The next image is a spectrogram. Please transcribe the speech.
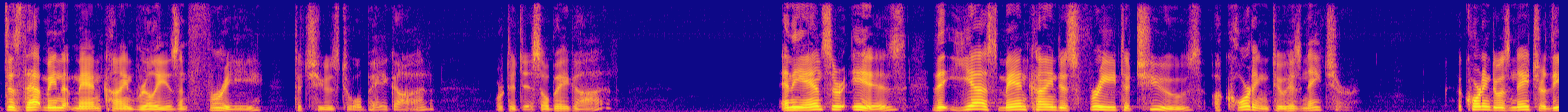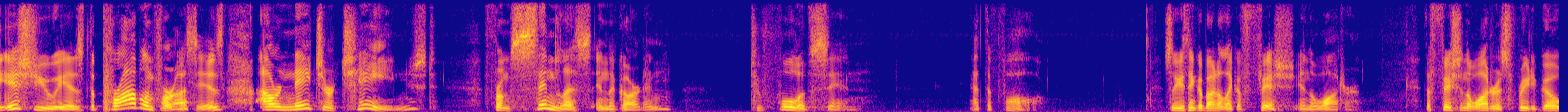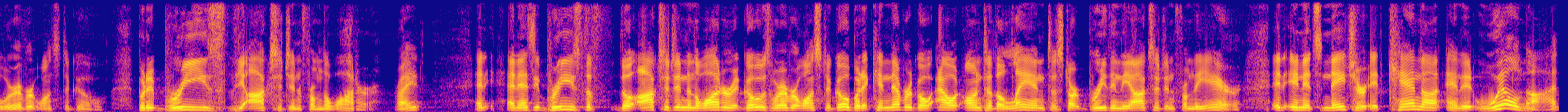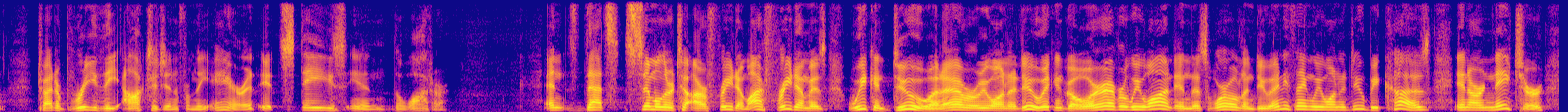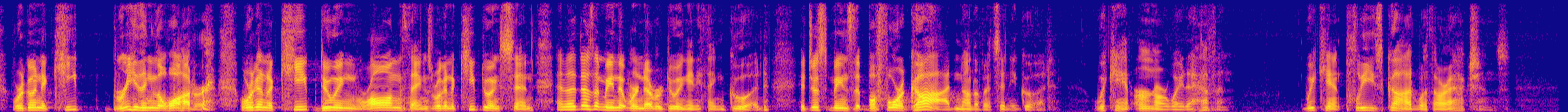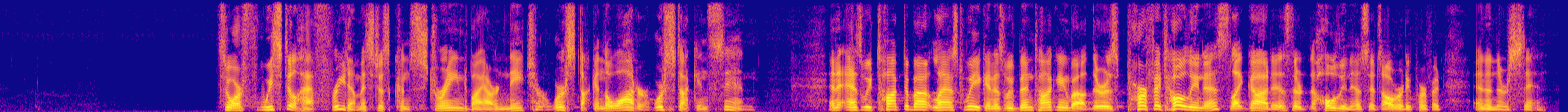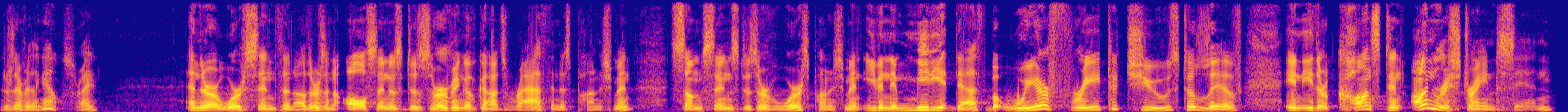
Does that mean that mankind really isn't free to choose to obey God or to disobey God? And the answer is that yes, mankind is free to choose according to his nature. According to his nature. The issue is, the problem for us is, our nature changed from sinless in the garden to full of sin at the fall. So you think about it like a fish in the water. The fish in the water is free to go wherever it wants to go, but it breathes the oxygen from the water, right? And, and as it breathes the, the oxygen in the water, it goes wherever it wants to go, but it can never go out onto the land to start breathing the oxygen from the air. It, in its nature, it cannot and it will not try to breathe the oxygen from the air, it, it stays in the water. And that's similar to our freedom. Our freedom is we can do whatever we want to do. We can go wherever we want in this world and do anything we want to do because in our nature, we're going to keep breathing the water. We're going to keep doing wrong things. We're going to keep doing sin. And that doesn't mean that we're never doing anything good. It just means that before God, none of it's any good. We can't earn our way to heaven. We can't please God with our actions. So our, we still have freedom. It's just constrained by our nature. We're stuck in the water, we're stuck in sin. And as we talked about last week, and as we've been talking about, there is perfect holiness, like God is. There, the holiness, it's already perfect. And then there's sin. There's everything else, right? And there are worse sins than others, and all sin is deserving of God's wrath and his punishment. Some sins deserve worse punishment, even immediate death, but we are free to choose to live in either constant, unrestrained sin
